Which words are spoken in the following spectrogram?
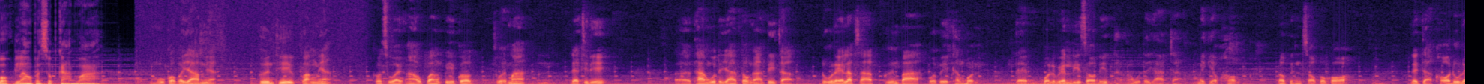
บอกเล่าประสบการณ์ว่า หมู่เกาะพะยามเนี่ยพื้นที่ฝั่งเนี้ยก็สวยอ่าวบางปีก็ สวยมาก และทีนี้เอ่อทางอุทยานต้องการที่จะดูแลรักษาพื้นป่าบริเวณข้างบน แต่บริเวณรีสอร์ทนี้ทางอุทยานจะไม่เกี่ยวข้อง เราเป็นสปกและจะขอดูแล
